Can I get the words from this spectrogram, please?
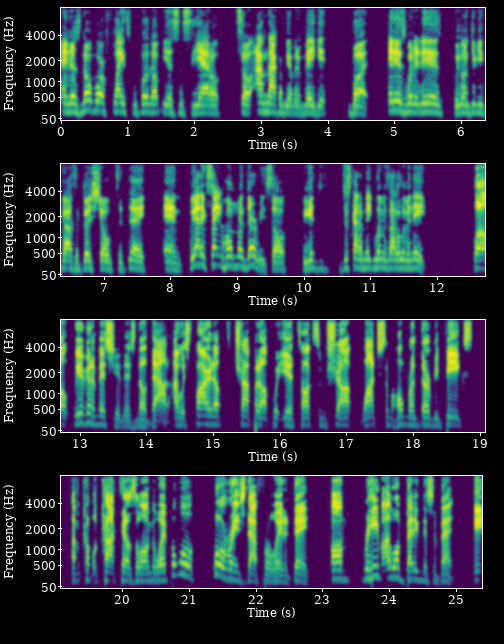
And there's no more flights from Philadelphia to Seattle. So I'm not going to be able to make it. But it is what it is. We're going to give you guys a good show today. And we got exciting home run derby. So we get just got to make lemons out of lemonade. Well, we are going to miss you. There's no doubt. I was fired up to chop it up with you, talk some shop, watch some home run derby beaks, have a couple of cocktails along the way. But we'll we'll arrange that for a later date. Um, Raheem, I love betting this event. It,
